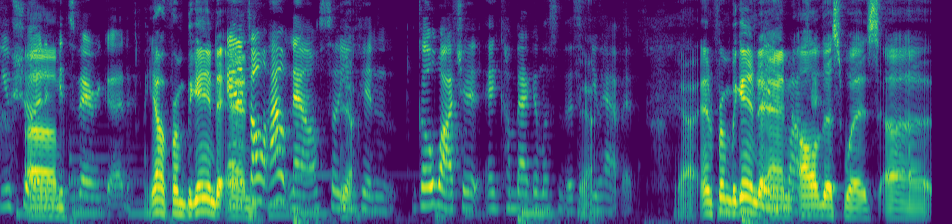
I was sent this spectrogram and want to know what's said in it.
you should. um, it's very good, yeah, from beginning to and end. it's all out now, so Yeah. you can go watch it and come back and listen to this Yeah. if you haven't. Yeah, and from beginning to end, all it. of this was uh,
